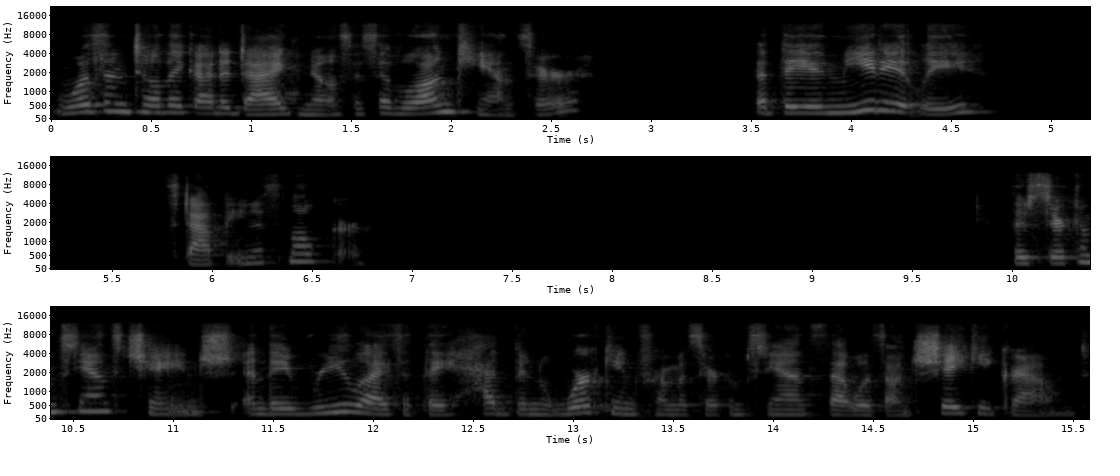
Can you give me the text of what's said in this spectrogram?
It wasn't until they got a diagnosis of lung cancer that they immediately stopped being a smoker. Their circumstance changed, and they realized that they had been working from a circumstance that was on shaky ground,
